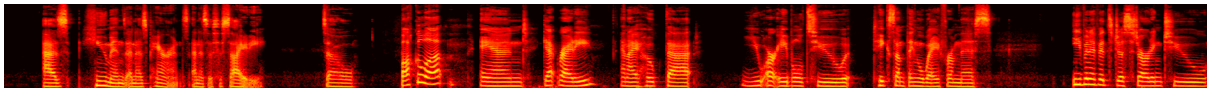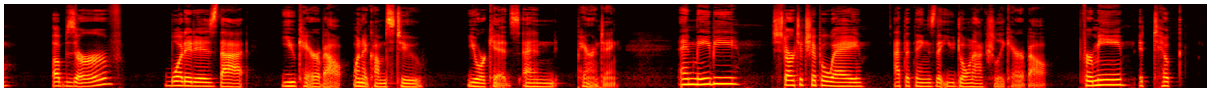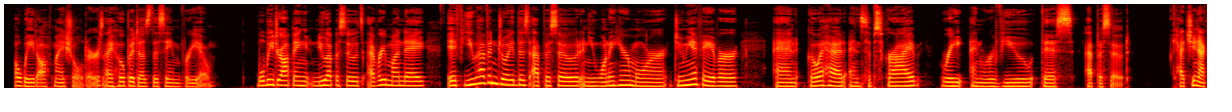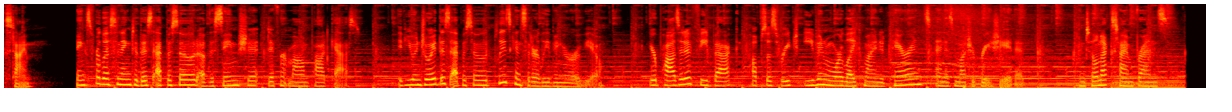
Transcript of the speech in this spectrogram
as humans and as parents and as a society. So, buckle up and get ready. And I hope that you are able to take something away from this, even if it's just starting to observe what it is that you care about when it comes to your kids and parenting. And maybe start to chip away at the things that you don't actually care about. For me, it took a weight off my shoulders. I hope it does the same for you. We'll be dropping new episodes every Monday. If you have enjoyed this episode and you want to hear more, do me a favor and go ahead and subscribe, rate, and review this episode. Catch you next time. Thanks for listening to this episode of the Same Shit, Different Mom podcast. If you enjoyed this episode, please consider leaving a review. Your positive feedback helps us reach even more like minded parents and is much appreciated. Until next time, friends.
